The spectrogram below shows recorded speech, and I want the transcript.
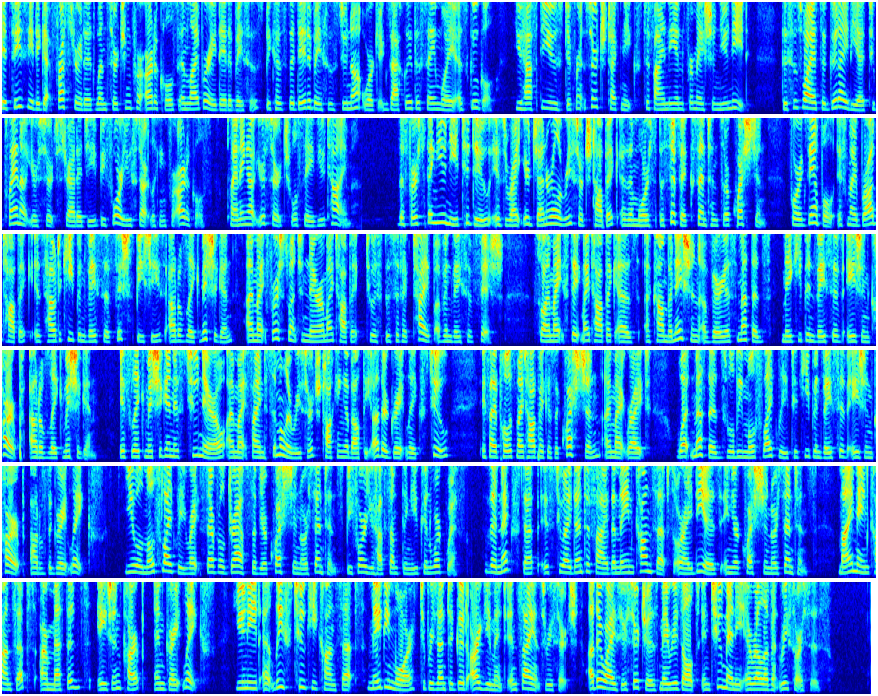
It's easy to get frustrated when searching for articles in library databases because the databases do not work exactly the same way as Google. You have to use different search techniques to find the information you need. This is why it's a good idea to plan out your search strategy before you start looking for articles. Planning out your search will save you time. The first thing you need to do is write your general research topic as a more specific sentence or question. For example, if my broad topic is how to keep invasive fish species out of Lake Michigan, I might first want to narrow my topic to a specific type of invasive fish. So I might state my topic as a combination of various methods may keep invasive Asian carp out of Lake Michigan. If Lake Michigan is too narrow, I might find similar research talking about the other Great Lakes too. If I pose my topic as a question, I might write, what methods will be most likely to keep invasive Asian carp out of the Great Lakes? You will most likely write several drafts of your question or sentence before you have something you can work with. The next step is to identify the main concepts or ideas in your question or sentence. My main concepts are methods, Asian carp, and Great Lakes. You need at least two key concepts, maybe more, to present a good argument in science research. Otherwise, your searches may result in too many irrelevant resources.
